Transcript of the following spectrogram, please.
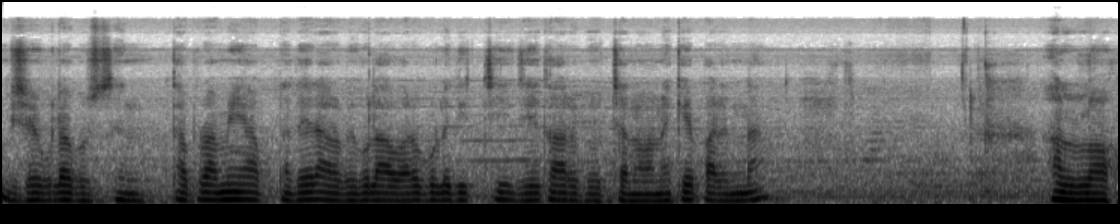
বিষয়গুলো বুঝছেন। তারপর আমি আপনাদের আরবিগুলো আবারও বলে দিচ্ছি, যেহেতু আরবি উচ্চারণ অনেকে পারেন না। আল্লাহ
